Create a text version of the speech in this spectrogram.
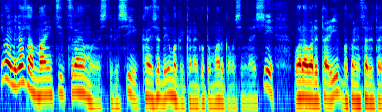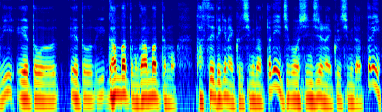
今皆さん毎日辛い思いをしてるし、会社でうまくいかないこともあるかもしれないし、笑われたり、馬鹿にされたり、えっ、と、えっ、と、頑張っても頑張っても達成できない苦しみだったり、自分を信じれない苦しみだったり、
